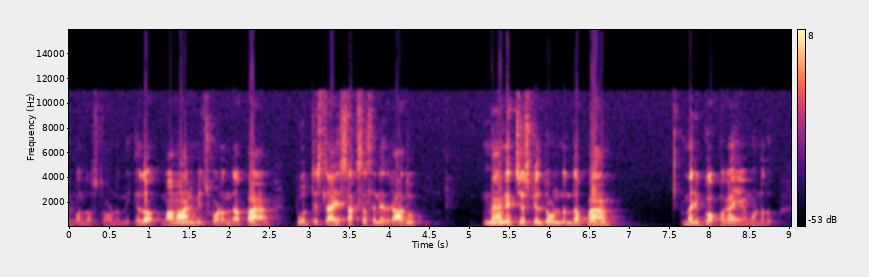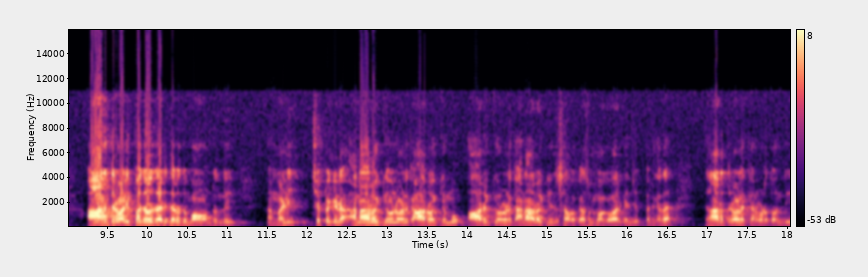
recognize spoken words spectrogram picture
ఇబ్బంది వస్తూ ఉంటుంది. ఏదో మమ అనిపించుకోవడం తప్ప పూర్తి స్థాయి సక్సెస్ అనేది రాదు. మేనేజ్ చేసుకెళ్తూ ఉండడం తప్ప మరి గొప్పగా ఏమి ఉండదు. ఆరుద్ర వాళ్ళకి పదవ తారీఖు తర్వాత బాగుంటుంది. మళ్ళీ చెప్పక్కడ అనారోగ్యం ఉన్న వాళ్ళకి ఆరోగ్యము ఆరోగ్యం ఉన్న వాళ్ళకి అనారోగ్యం చేసే అవకాశం మగవారికి అని చెప్పాను కదా ఆరుద్ర వాళ్ళకి కనబడుతుంది.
